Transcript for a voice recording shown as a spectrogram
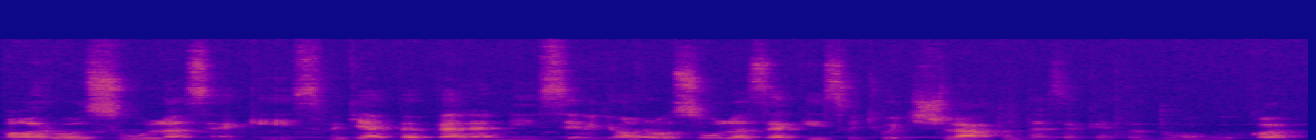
Arról szól az egész, hogy ebbe belenézzél, hogy arról szól az egész, hogy hogy is látod ezeket a dolgokat,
